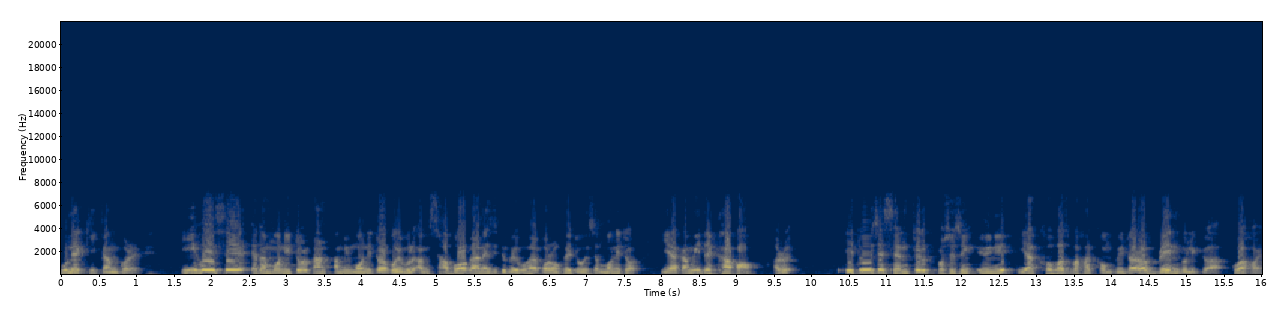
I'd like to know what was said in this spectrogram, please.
কোনে কি কাম কৰে? ই হৈছে এটা মনিটৰ কাৰণ আমি মনিটৰ কৰিবলৈ, আমি চাবৰ কাৰণে যিটো ব্যৱহাৰ কৰোঁ, সেইটো হৈছে মনিটৰ ইয়াক আমি দেখা পাওঁ। আৰু এইটো হৈছে চেন্ট্ৰেল প্ৰচেছিং ইউনিট ইয়াক সহজ ভাষাত কম্পিউটাৰৰ ব্ৰেইন বুলি কোৱা কোৱা হয়।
